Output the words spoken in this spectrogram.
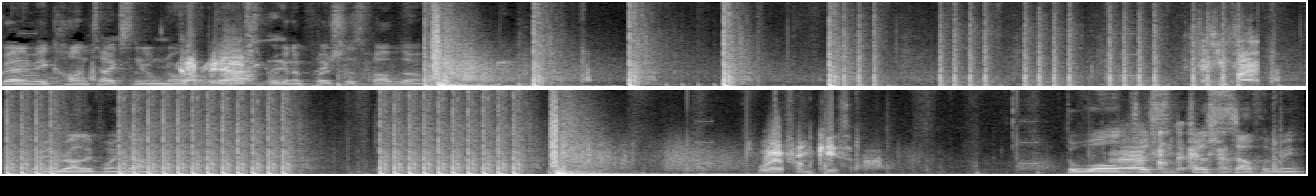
Got enemy contacts in the Copy that. We're gonna push this fob though. Taking fire. Enemy rally point down. Where from Kisa? The wall Uh, just the just entrance. south of me.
